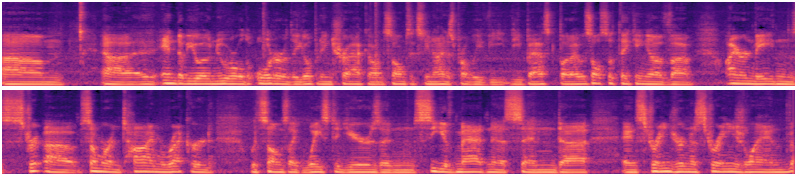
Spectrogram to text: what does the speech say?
Um, uh, NWO New World Order, the opening track on Psalm 69, is probably the, the best. But I was also thinking of uh, Iron Maiden's Stri- uh, Somewhere in Time record with songs like Wasted Years and Sea of Madness and uh, and Stranger in a Strange Land.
